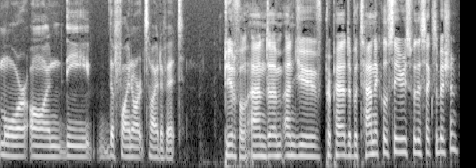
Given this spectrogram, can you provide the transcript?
more on the the fine art side of it. Beautiful. And um, and you've prepared a botanical series for this exhibition.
